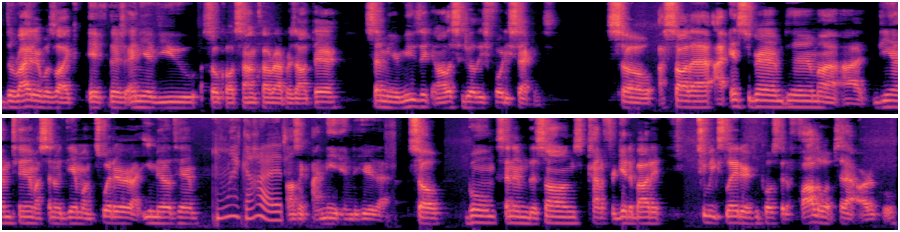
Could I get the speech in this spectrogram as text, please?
the writer was like, if there's any of you so-called SoundCloud rappers out there, send me your music and I'll listen to at least 40 seconds. So I saw that. I Instagrammed him. I, I DM'd him. I sent him a DM on Twitter. I emailed him. Oh my God. I was like, I need him to hear that. So boom, send him the songs, kind of forget about it. Two weeks later, he posted a follow-up to that article,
